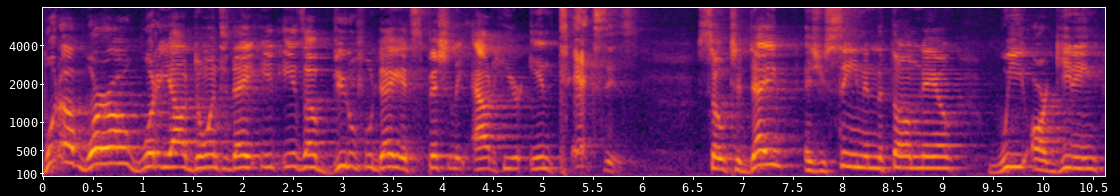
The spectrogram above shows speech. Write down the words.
What up, world? What are y'all doing today? It is a beautiful day, especially out here in Texas. So today, as you've seen in the thumbnail, we are getting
